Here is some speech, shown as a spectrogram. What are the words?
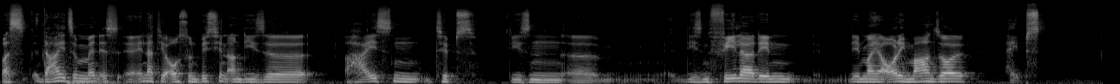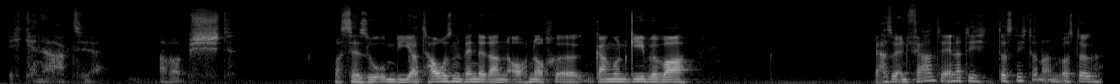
was da jetzt im Moment ist, erinnert ja auch so ein bisschen an diese heißen Tipps, diesen, äh, diesen Fehler, den, den man ja auch nicht machen soll. Hey, pst, ich kenne Aktie, aber pst, was ja so um die Jahrtausendwende dann auch noch äh, gang und gäbe war ja, so entfernt erinnert dich das nicht daran, was da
